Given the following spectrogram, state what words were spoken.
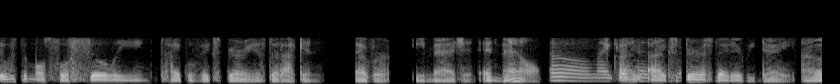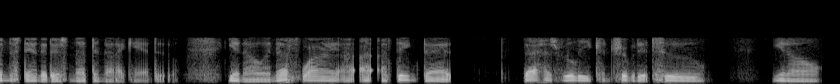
it was the most fulfilling type of experience that I can ever imagine. And now Oh my I, goodness. I experience that every day. I understand that there's nothing that I can't do, you know, and that's why I, I I think that that has really contributed to, you know,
